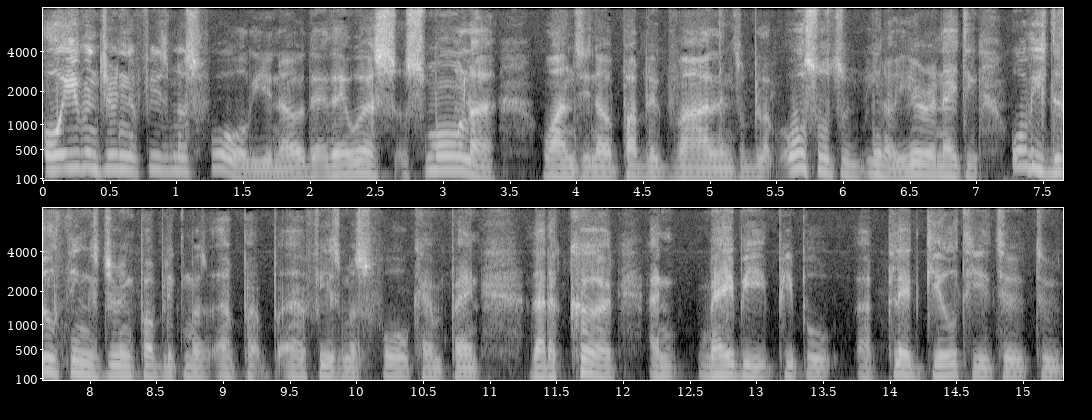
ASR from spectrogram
or even during the Fees Must Fall, you know, there, there were s- smaller ones, you know, public violence, all sorts of, you know, urinating, all these little things during public uh, uh, Fees Must Fall campaign that occurred, and maybe people uh, pled guilty to to.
